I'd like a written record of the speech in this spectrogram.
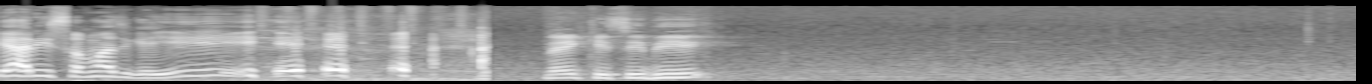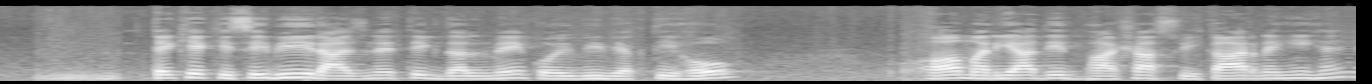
प्यारी समझ गई। नहीं किसी भी देखिए किसी भी राजनीतिक दल में कोई भी व्यक्ति हो अमर्यादित भाषा स्वीकार नहीं है।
